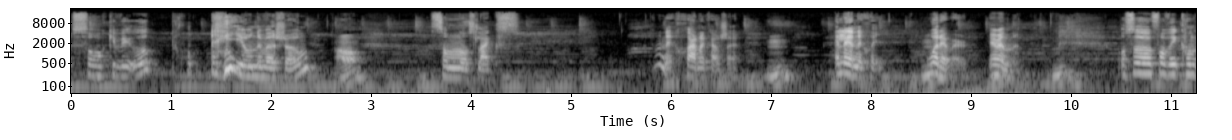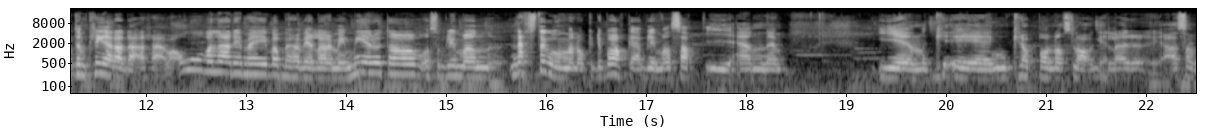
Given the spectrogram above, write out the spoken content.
så åker vi upp i universum Ja. som någon slags jag vet inte, stjärna kanske. Mm. Eller energi. Whatever. Jag vet inte. Och så får vi kontemplera där. Så här, Åh, vad lärde jag mig? Vad behöver jag lära mig mer utav? Och så blir man nästa gång man åker tillbaka blir man satt i en i en, k- en kropp av något slag. Eller alltså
